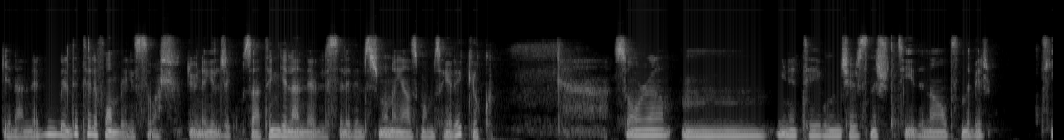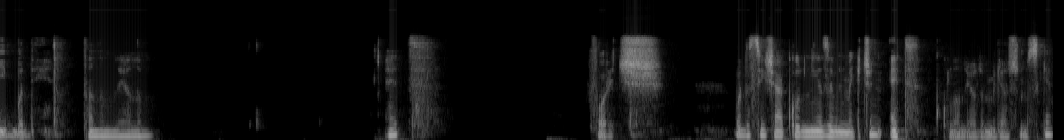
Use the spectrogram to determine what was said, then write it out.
Gelenlerin bir de telefon bilgisi var. Düğüne gelecek zaten gelenleri listelediğimiz için ona yazmamıza gerek yok. Sonra hmm, yine table'ın içerisinde şu t'nin altında bir t body tanımlayalım. At for each. Burada C Sharp kodunu yazabilmek için at kullanıyordum biliyorsunuz ki.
